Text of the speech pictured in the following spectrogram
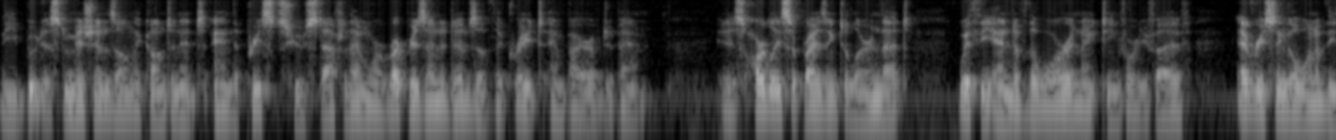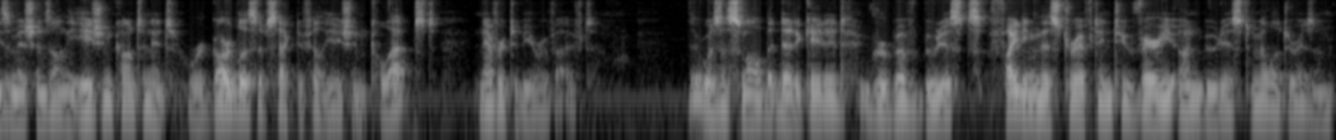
The Buddhist missions on the continent and the priests who staffed them were representatives of the great empire of Japan. It is hardly surprising to learn that, with the end of the war in 1945, every single one of these missions on the Asian continent, regardless of sect affiliation, collapsed, never to be revived. There was a small but dedicated group of Buddhists fighting this drift into very un Buddhist militarism.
